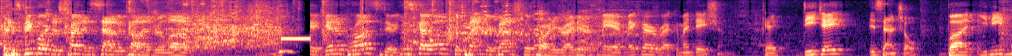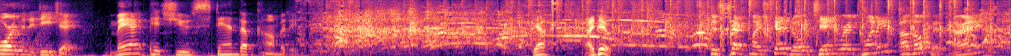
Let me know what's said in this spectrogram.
Because people are just trying to sabotage your love. Get a prostitute. This guy wants to plan your bachelor party right here. May I make a recommendation? Okay. DJ essential, but you need more than a DJ. May I pitch you stand-up comedy? Yeah, I do. Just check my schedule. January 20th, I'm open, all right?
